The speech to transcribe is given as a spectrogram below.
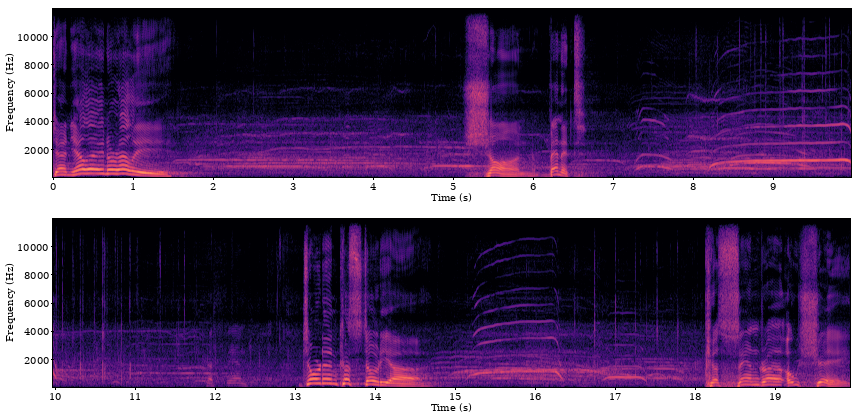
Daniele Norelli. Sean Bennett. Jordan Custodia. Cassandra O'Shea.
